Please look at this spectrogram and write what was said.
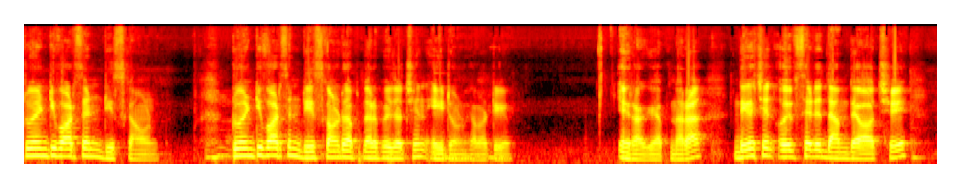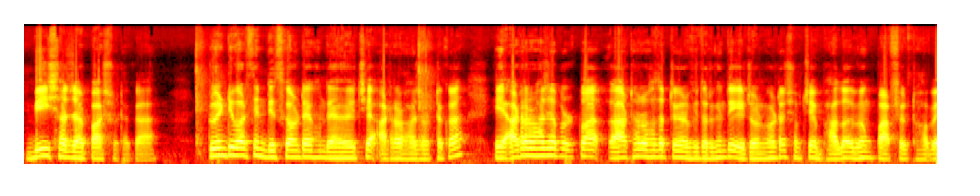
twenty percent discount. Twenty percent ডিসকাউন্টে আপনারা পেয়ে যাচ্ছেন এই ড্রোন ক্যামেরাটি এর আগে আপনারা দেখেছেন ওয়েবসাইটের দাম দেওয়া আছে বিশ হাজার পাঁচশো টাকা। টোয়েন্টি পার্সেন্ট ডিসকাউন্ট এখন দেওয়া হয়েছে আঠারো হাজার টাকা। এই আঠারো হাজার আঠারো হাজার টাকার ভিতরে কিন্তু এই ক্যামেরাটা সবচেয়ে ভালো এবং পারফেক্ট হবে,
